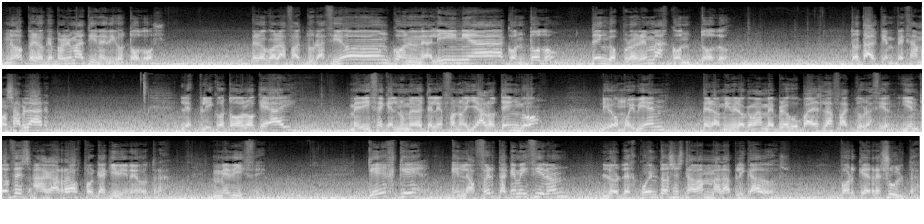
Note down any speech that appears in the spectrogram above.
No, pero ¿qué problema tiene? Digo, todos. Pero con la facturación, con la línea, con todo. Tengo problemas con todo. Total, que empezamos a hablar. Le explico todo lo que hay. Me dice que el número de teléfono ya lo tengo. Digo, muy bien. Pero a mí lo que más me preocupa es la facturación. Y entonces, agarraos porque aquí viene otra. Me dice que es que en la oferta que me hicieron, los descuentos estaban mal aplicados. Porque resulta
